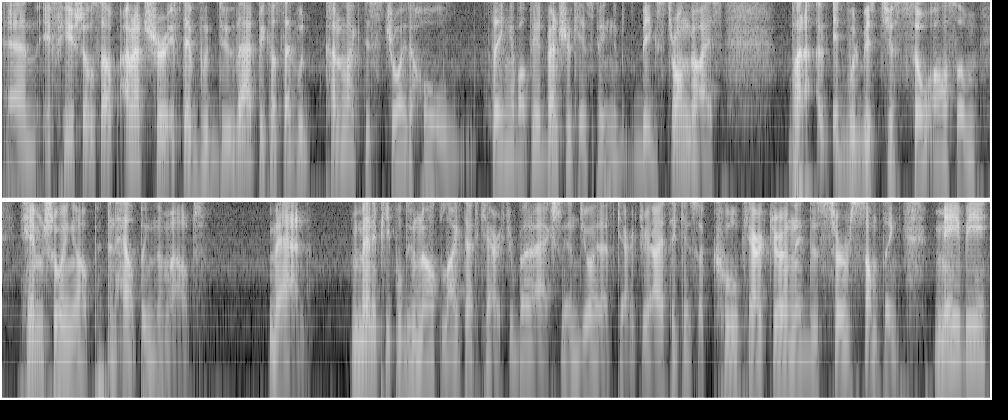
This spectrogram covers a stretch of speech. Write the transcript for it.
and if he shows up, I'm not sure if they would do that because that would kind of like destroy the whole thing about the Adventure Kids being the big strong guys. But uh, it would be just so awesome him showing up and helping them out. Man, many people do not like that character, but I actually enjoy that character. I think it's a cool character and it deserves something. Maybe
